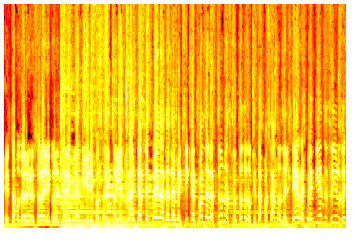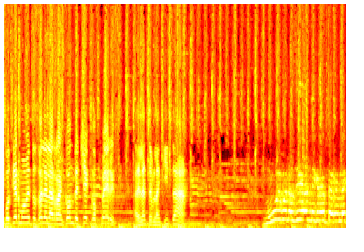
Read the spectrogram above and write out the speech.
Estamos de regreso al aire con el terrible al millón y pasadito. Hoy es Blanca Cepeda desde México, el pan de las tunas con todo lo que está pasando en el TR. Pendientes, señores, en cualquier momento sale el arrancón de Checo Pérez. Adelante, Blanquita. Muy buenos días, mi gran terrible.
